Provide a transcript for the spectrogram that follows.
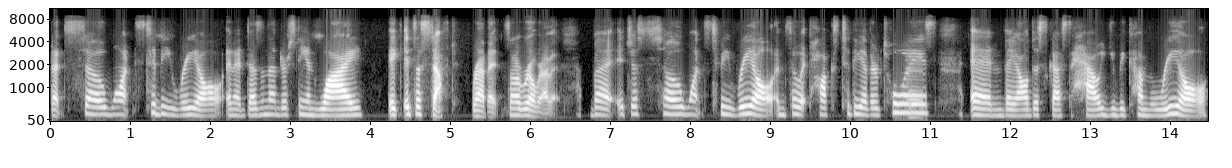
that so wants to be real and it doesn't understand why it, it's a stuffed rabbit. It's not a real rabbit but it just so wants to be real. And so it talks to the other toys and they all discuss how you become real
